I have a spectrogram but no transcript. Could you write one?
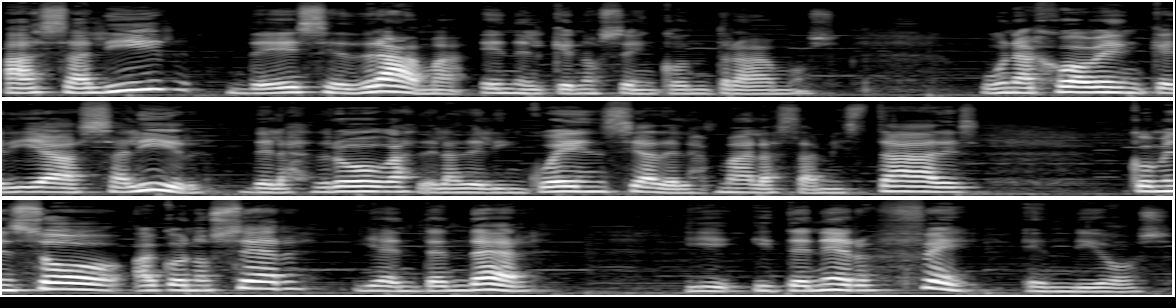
a salir de ese drama en el que nos encontramos. Una joven quería salir de las drogas, de la delincuencia, de las malas amistades. Comenzó a conocer y a entender y, tener fe en Dios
